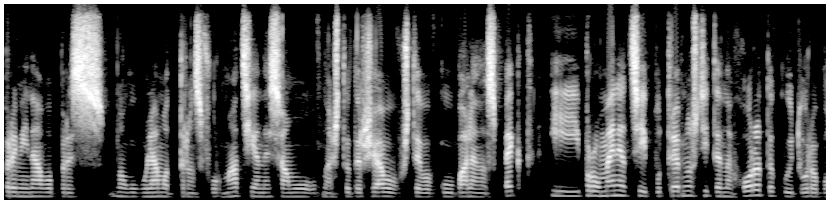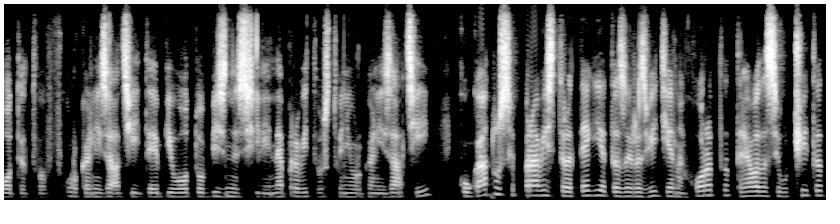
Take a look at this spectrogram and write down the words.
преминава през много голяма трансформация, не само в нашата държава, въобще в глобален аспект. И променят се и потребностите на хората, които работят в организациите, било то бизнес или неправителствени организации. Когато се прави стратегията за развитие на хората, трябва да се отчитат,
